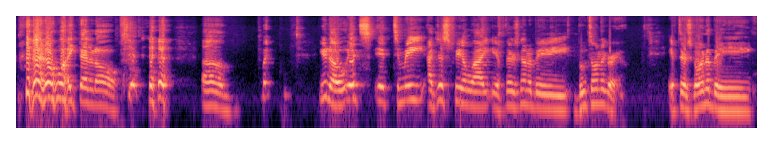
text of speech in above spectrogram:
I don't like that at all. um, but you know, it's it to me. I just feel like if there's going to be boots on the ground, if there's going to be,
